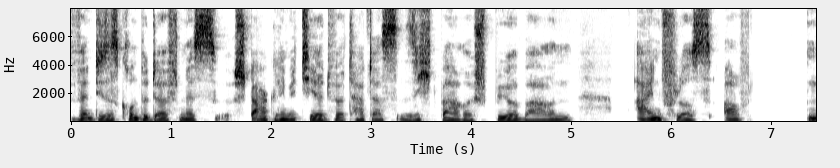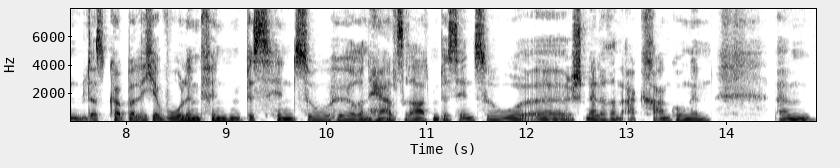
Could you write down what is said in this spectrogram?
Wenn dieses Grundbedürfnis stark limitiert wird, hat das sichtbare, spürbaren Einfluss auf das körperliche Wohlempfinden bis hin zu höheren Herzraten, bis hin zu äh, schnelleren Erkrankungen. Ähm,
